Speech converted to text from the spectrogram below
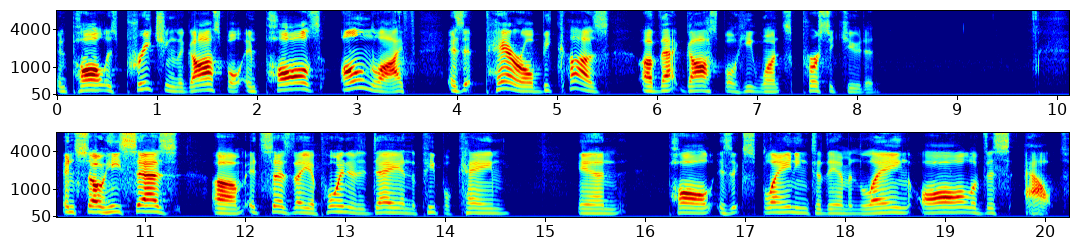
and Paul is preaching the gospel, and Paul's own life is at peril because of that gospel he once persecuted. And so he says, um, it says they appointed a day and the people came and Paul is explaining to them and laying all of this out.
